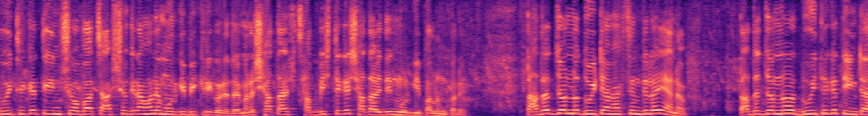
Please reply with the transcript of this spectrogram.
দুই থেকে তিনশো বা চারশো গ্রাম হলে মুরগি বিক্রি করে দেয়। মানে সাতাশ, ছাব্বিশ থেকে সাতাশ দিন মুরগি পালন করে। তাদের জন্য দুইটা ভ্যাকসিন দিলেই এনাফ তাদের জন্য দুই থেকে তিনটা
